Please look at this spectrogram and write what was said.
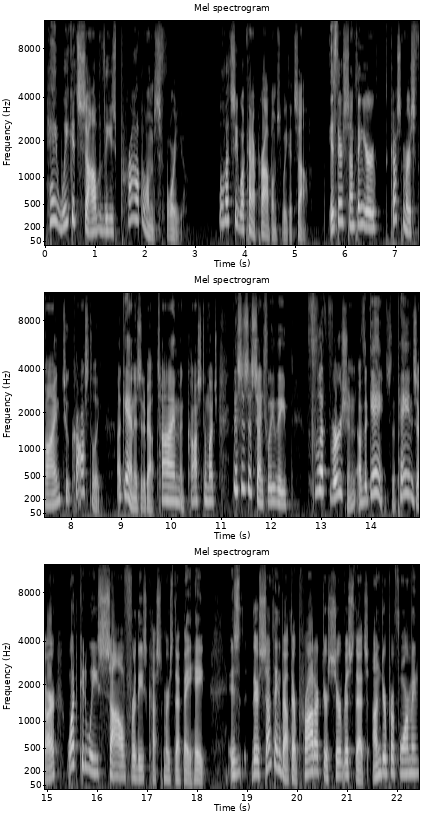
hey, we could solve these problems for you. Well, let's see what kind of problems we could solve. Is there something your customers find too costly? Again, is it about time and cost too much? This is essentially the flip version of the gains. The pains are what could we solve for these customers that they hate? Is there something about their product or service that's underperforming?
